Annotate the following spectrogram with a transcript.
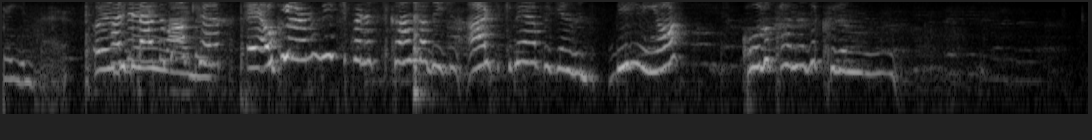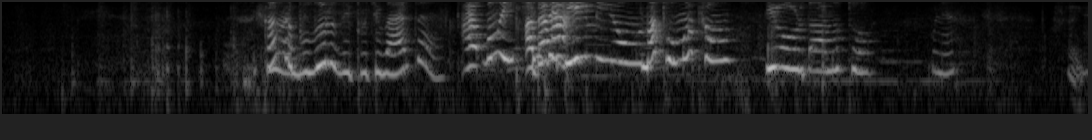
Deyimler. Öyle Hadi ben de okuyorum. E, okuyorum hiç parası kalmadığı için artık ne yapacağını bilmiyor. Kolu kanadı kırın. Kanka buluruz ipucu ver de. Ay, bunu hiç Adam bilmiyor. Nato mato diyor orada Nato. Bu ne? Şöyle.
